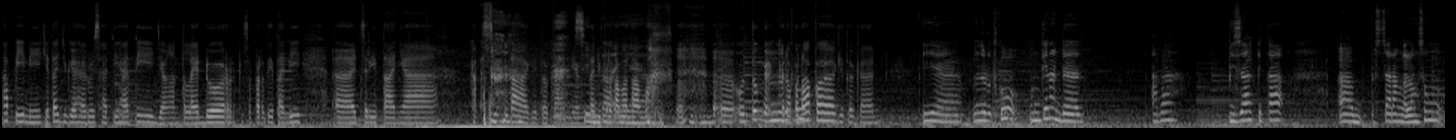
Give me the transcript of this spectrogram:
tapi nih kita juga harus hati-hati jangan teledor seperti tadi eh, ceritanya Kak Sinta gitu kan yang tadi Sinta, pertama-tama iya. Eh, untung nggak kenapa-napa gitu kan Iya, menurutku mungkin ada apa bisa kita uh, secara nggak langsung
